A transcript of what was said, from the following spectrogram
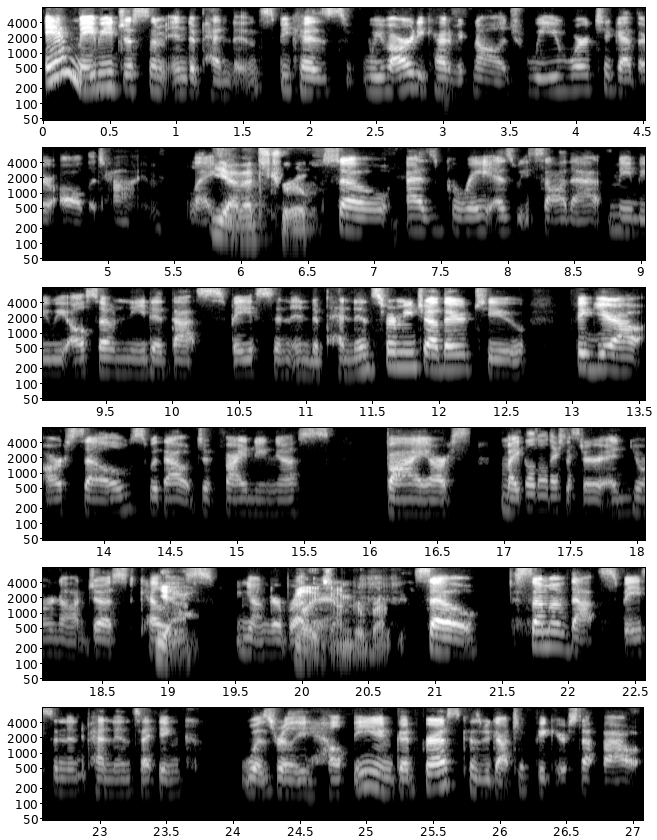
And maybe just some independence because we've already kind of acknowledged we were together all the time. Like Yeah, that's true. So as great as we saw that, maybe we also needed that space and independence from each other to figure out ourselves without defining us by our Michael's older sister and you're not just Kelly's yeah. younger brother. Kelly's younger brother. So some of that space and independence I think was really healthy and good for us because we got to figure stuff out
